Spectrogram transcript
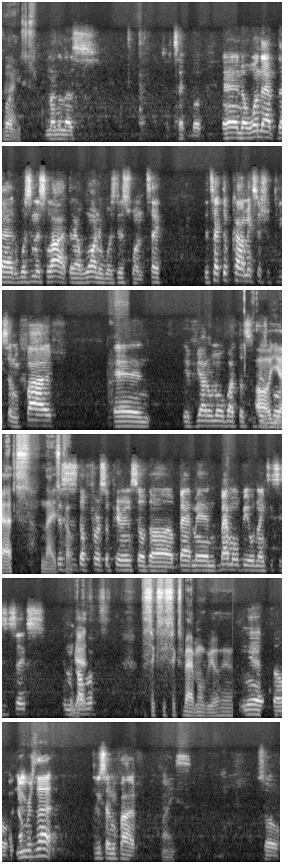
But nice. nonetheless, it's a tech book. And the one that that was in this lot that I wanted was this one, Tech Detective Comics issue 375. And if y'all don't know about this, this Oh book, yes, nice. this cover. is the first appearance of the Batman Batmobile 1966 in the Yeah. cover. The 66 Batmobile. Yeah. Yeah, so What number's that? 375. Nice. So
